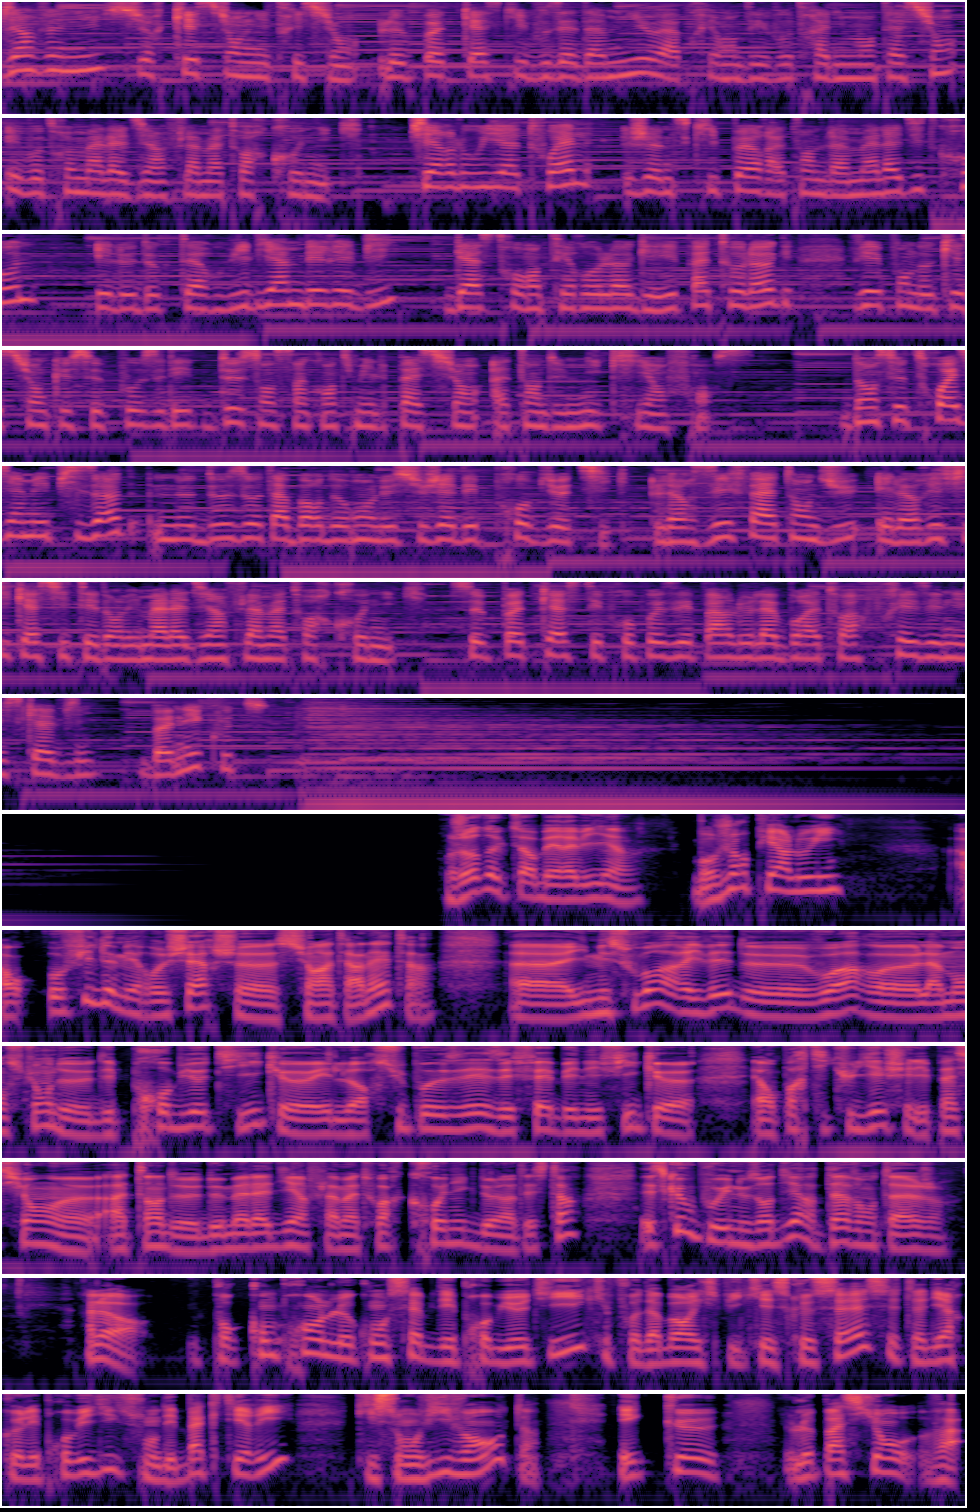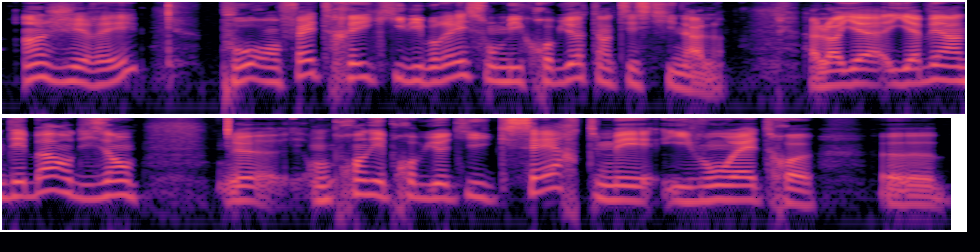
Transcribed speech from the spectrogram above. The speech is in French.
Bienvenue sur Question de nutrition, le podcast qui vous aide à mieux appréhender votre alimentation et votre maladie inflammatoire chronique. Pierre-Louis Atwell, jeune skipper atteint de la maladie de Crohn, et le docteur William Bérébi, gastro-entérologue et hépatologue, répondent aux questions que se posent les 250 000 patients atteints de Mickey en France. Dans ce troisième épisode, nos deux hôtes aborderont le sujet des probiotiques, leurs effets attendus et leur efficacité dans les maladies inflammatoires chroniques. Ce podcast est proposé par le laboratoire Fresenius Kabi. Bonne écoute Bonjour docteur Bérébi. Bonjour Pierre-Louis. Au fil de mes recherches euh, sur Internet, euh, il m'est souvent arrivé de voir euh, la mention de, des probiotiques et de leurs supposés effets bénéfiques, en particulier chez les patients atteints de, de maladies inflammatoires chroniques de l'intestin. Est-ce que vous pouvez nous en dire davantage? Alors, pour comprendre le concept des probiotiques, il faut d'abord expliquer ce que c'est, c'est-à-dire que les probiotiques sont des bactéries qui sont vivantes et que le patient va ingérer pour en fait rééquilibrer son microbiote intestinal. Alors il y, avait un débat en disant euh, on prend des probiotiques certes, mais ils vont être euh,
